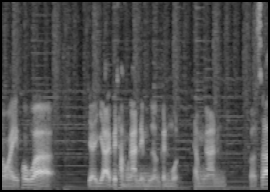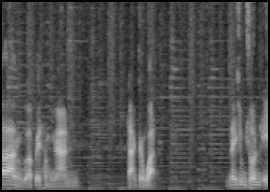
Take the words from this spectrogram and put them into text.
น้อย เพราะว่า จะย้ายไปทำงานในเมืองกันหมดทำงานก่อสร้างหรือว่าไปทำงานต่างจังหวัด ในชุมชนเอ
